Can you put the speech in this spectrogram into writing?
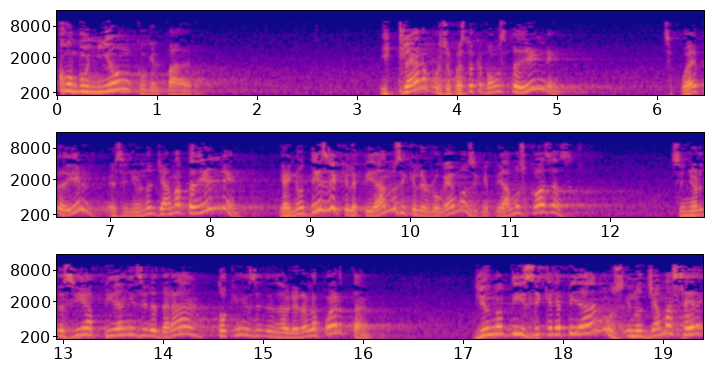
comunión con el Padre. Y claro, por supuesto que podemos pedirle. Se puede pedir. El Señor nos llama a pedirle. Y ahí nos dice que le pidamos y que le roguemos y que pidamos cosas. El Señor decía, pidan y se les dará, toquen y se les abrirá la puerta. Dios nos dice que le pidamos y nos llama a ser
